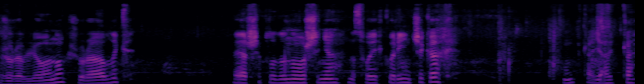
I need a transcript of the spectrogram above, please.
Журавльонок, журавлик. Перше плодоношення на своїх корінчиках. Така ягідка.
